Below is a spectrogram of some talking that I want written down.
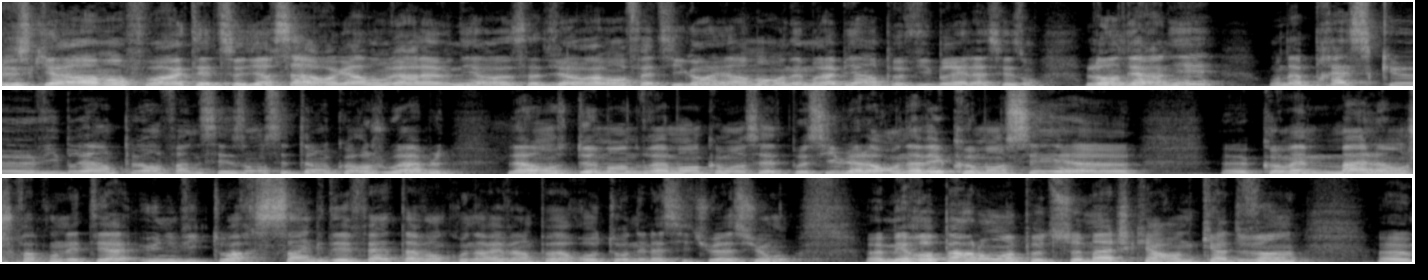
juste qu'à un moment, faut arrêter de se dire ça. Regardons vers l'avenir, ça devient vraiment fatigant. Et à un moment, on aimerait bien un peu vibrer la saison. L'an dernier, on a presque vibré un peu en fin de saison. C'était encore jouable. Là, on se demande vraiment comment ça va être possible. Alors, on avait commencé. Euh, euh, quand même mal, hein. je crois qu'on était à une victoire, 5 défaites avant qu'on arrive un peu à retourner la situation. Euh, mais reparlons un peu de ce match 44-20. Euh,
